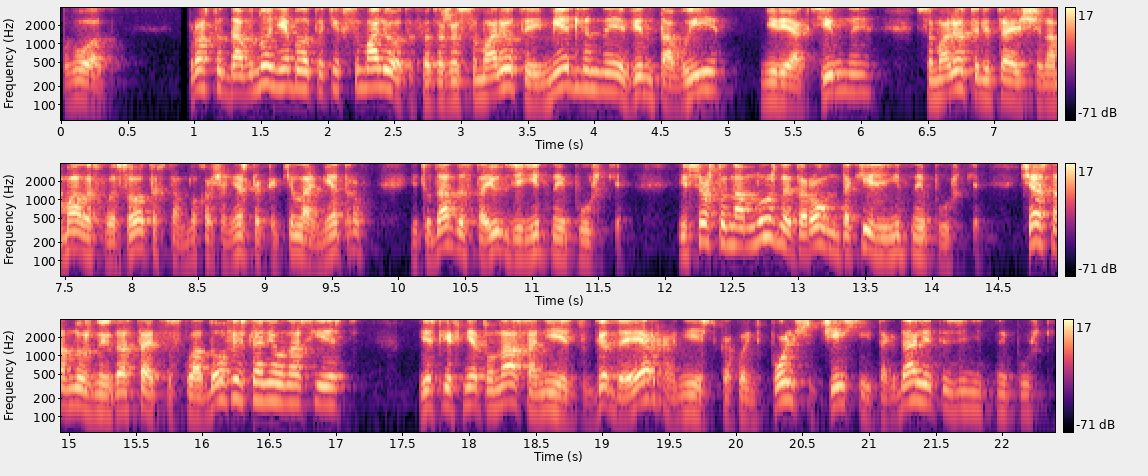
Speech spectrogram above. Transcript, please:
Вот. Просто давно не было таких самолетов. Это же самолеты медленные, винтовые, нереактивные. Самолеты, летающие на малых высотах, там, ну хорошо, несколько километров, и туда достают зенитные пушки. И все, что нам нужно, это ровно такие зенитные пушки. Сейчас нам нужно их достать со складов, если они у нас есть. Если их нет у нас, они есть в ГДР, они есть в какой-нибудь Польше, Чехии и так далее, это зенитные пушки.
